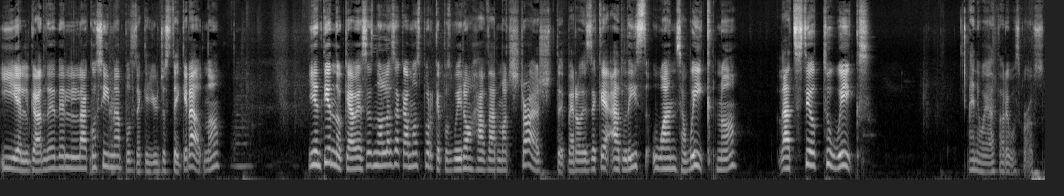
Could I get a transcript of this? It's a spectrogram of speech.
y el grande de la cocina, pues de que you just take it out, ¿no? Y entiendo que a veces no la sacamos porque pues we don't have that much trash, pero es de que at least once a week, ¿no? That's still two weeks. Anyway, I thought it was gross.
